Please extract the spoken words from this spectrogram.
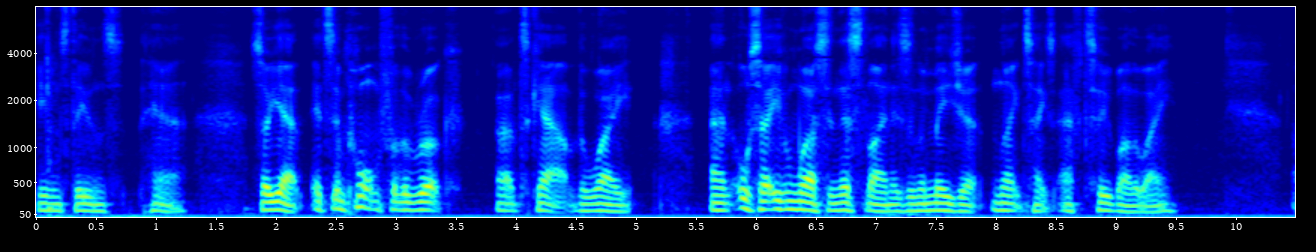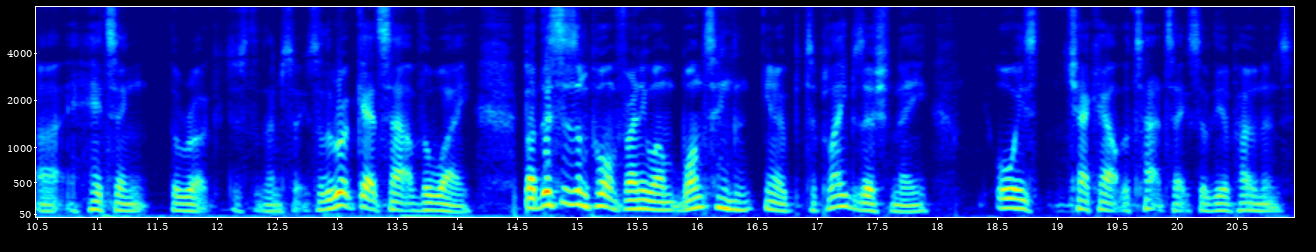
even Stevens here. So yeah, it's important for the rook uh, to get out of the way. And also even worse in this line is an immediate knight takes f2 by the way, uh, hitting the rook, just them see. So the rook gets out of the way. But this is important for anyone wanting, you know, to play positionally. Always check out the tactics of the opponent.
